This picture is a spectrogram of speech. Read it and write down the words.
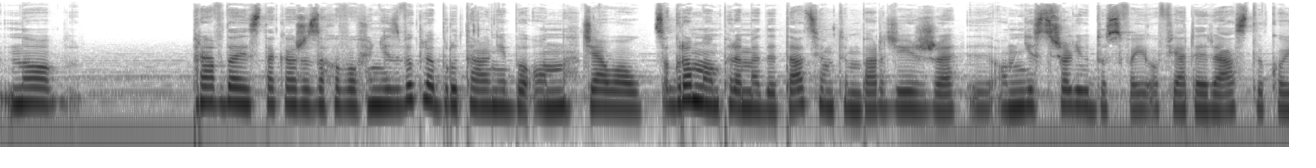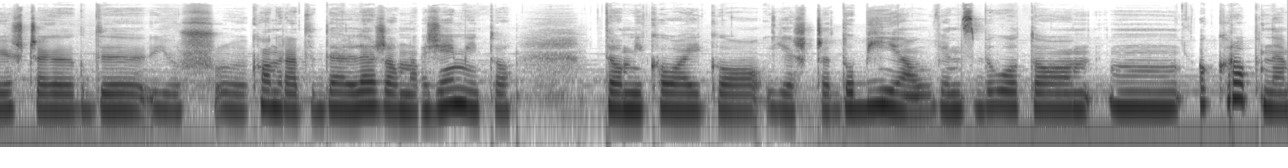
No, Prawda jest taka, że zachował się niezwykle brutalnie, bo on działał z ogromną premedytacją, tym bardziej, że y, on nie strzelił do swojej ofiary raz, tylko jeszcze gdy już y, Konrad D. leżał na ziemi, to, to Mikołaj go jeszcze dobijał, więc było to mm, okropne.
